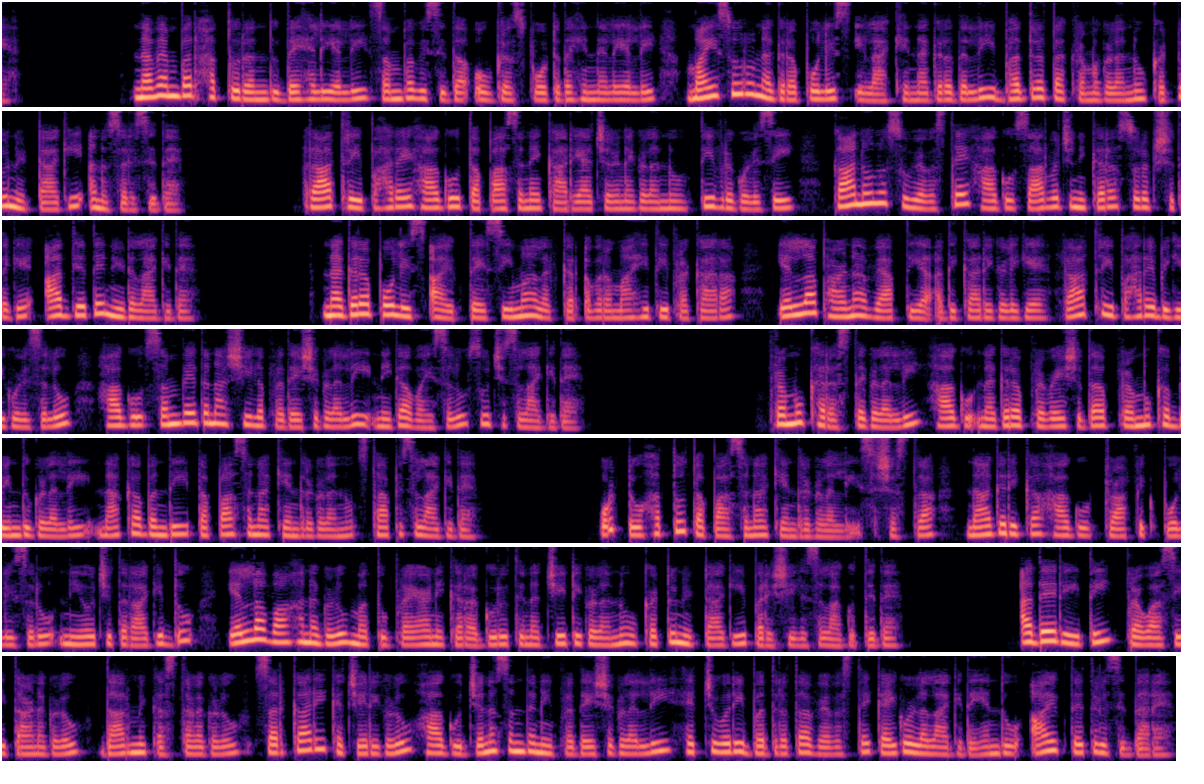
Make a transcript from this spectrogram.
ನವೆಂಬರ್ ಹತ್ತರಂದು ದೆಹಲಿಯಲ್ಲಿ ಸಂಭವಿಸಿದ ಉಗ್ರ ಸ್ಫೋಟದ ಹಿನ್ನೆಲೆಯಲ್ಲಿ ಮೈಸೂರು ನಗರ ಪೊಲೀಸ್ ಇಲಾಖೆ ನಗರದಲ್ಲಿ ಭದ್ರತಾ ಕ್ರಮಗಳನ್ನು ಕಟ್ಟುನಿಟ್ಟಾಗಿ ಅನುಸರಿಸಿದೆ. ರಾತ್ರಿ ಪಹರೆ ಹಾಗೂ ತಪಾಸಣೆ ಕಾರ್ಯಾಚರಣೆಗಳನ್ನು ತೀವ್ರಗೊಳಿಸಿ ಕಾನೂನು ಸುವ್ಯವಸ್ಥೆ ಹಾಗೂ ಸಾರ್ವಜನಿಕರ ಸುರಕ್ಷತೆಗೆ ಆದ್ಯತೆ ನೀಡಲಾಗಿದೆ. ನಗರ ಪೊಲೀಸ್ ಆಯುಕ್ತೆ ಸೀಮಾ ಲಟ್ಕರ್ ಅವರ ಮಾಹಿತಿ ಪ್ರಕಾರ, ಎಲ್ಲ ಠಾಣಾ ವ್ಯಾಪ್ತಿಯ ಅಧಿಕಾರಿಗಳಿಗೆ ರಾತ್ರಿ ಪಹರೆ ಬಿಗಿಗೊಳಿಸಲು ಹಾಗೂ ಸಂವೇದನಾಶೀಲ ಪ್ರದೇಶಗಳಲ್ಲಿ ನಿಗಾ ವಹಿಸಲು ಸೂಚಿಸಲಾಗಿದೆ. ಪ್ರಮುಖ ರಸ್ತೆಗಳಲ್ಲಿ ಹಾಗೂ ನಗರ ಪ್ರವೇಶದ ಪ್ರಮುಖ ಬಿಂದುಗಳಲ್ಲಿ ನಾಕಾಬಂದಿ ತಪಾಸಣಾ ಕೇಂದ್ರಗಳನ್ನು ಸ್ಥಾಪಿಸಲಾಗಿದೆ. ಒಟ್ಟು ಹತ್ತು ತಪಾಸಣಾ ಕೇಂದ್ರಗಳಲ್ಲಿ ಸಶಸ್ತ್ರ, ನಾಗರಿಕ ಹಾಗೂ ಟ್ರಾಫಿಕ್ ಪೊಲೀಸರು ನಿಯೋಜಿತರಾಗಿದ್ದು, ಎಲ್ಲ ವಾಹನಗಳು ಮತ್ತು ಪ್ರಯಾಣಿಕರ ಗುರುತಿನ ಚೀಟಿಗಳನ್ನು ಕಟ್ಟುನಿಟ್ಟಾಗಿ ಪರಿಶೀಲಿಸಲಾಗುತ್ತಿದೆ. ಅದೇ ರೀತಿ ಪ್ರವಾಸಿ ತಾಣಗಳು ಧಾರ್ಮಿಕ ಸ್ಥಳಗಳು ಸರ್ಕಾರಿ ಕಚೇರಿಗಳು ಹಾಗೂ ಜನಸಂದಣಿ ಪ್ರದೇಶಗಳಲ್ಲಿ ಹೆಚ್ಚುವರಿ ಭದ್ರತಾ ವ್ಯವಸ್ಥೆ ಕೈಗೊಳ್ಳಲಾಗಿದೆ ಎಂದು ಆಯುಕ್ತೆ ತಿಳಿಸಿದ್ದಾರೆ.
